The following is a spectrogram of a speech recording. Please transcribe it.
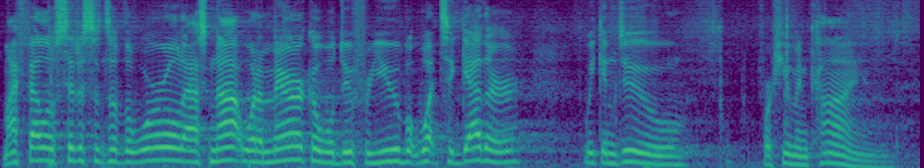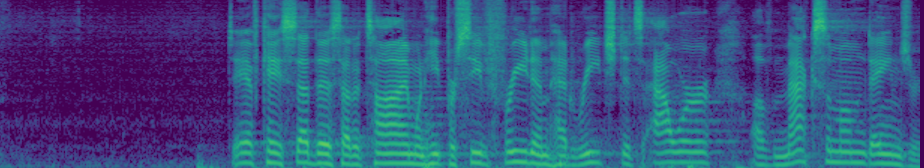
My fellow citizens of the world, ask not what America will do for you, but what together we can do for humankind. JFK said this at a time when he perceived freedom had reached its hour of maximum danger.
